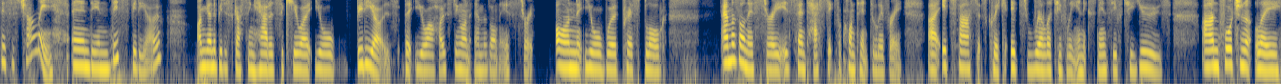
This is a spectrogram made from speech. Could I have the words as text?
this is Charlie, and in this video, I'm going to be discussing how to secure your videos that you are hosting on Amazon S3 on your WordPress blog. Amazon S3 is fantastic for content delivery. Uh, it's fast, it's quick, it's relatively inexpensive to use. Unfortunately,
